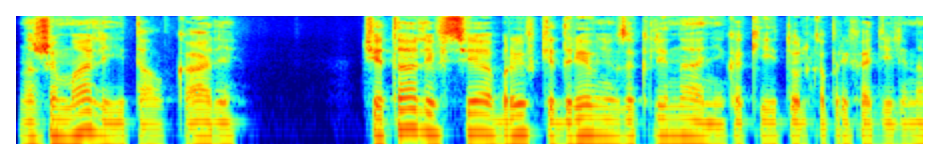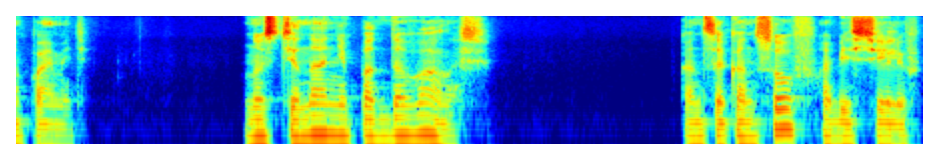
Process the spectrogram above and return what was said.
нажимали и толкали, читали все обрывки древних заклинаний, какие только приходили на память. Но стена не поддавалась. В конце концов, обессилев,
